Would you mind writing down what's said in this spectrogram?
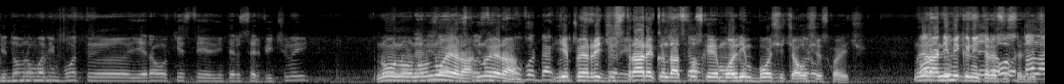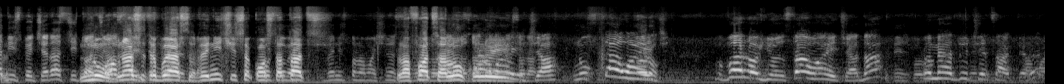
Și domnul nu- Mălimbot uh, era o chestie din interiorul serviciului. Nu, nu, nu, nu Realizarea era, acestor nu lucruri, era. nu vorbeam cu E pe nicio înregistrare când ați Da, spus că e vă rog, Mălim Boș și vă rog. Ceaușescu aici. Nu era nimic în interesul serviciului. la serviciului. dispecerat Nu, situația. dumneavoastră trebuia să veniți și să constatați Veniți până la mașină. la să fața vă- locului. aici, Nu, stau vă rog. aici. Vă rog eu, stau aici, da? Deci vă rog. Îmi aduceți actele. Nu,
